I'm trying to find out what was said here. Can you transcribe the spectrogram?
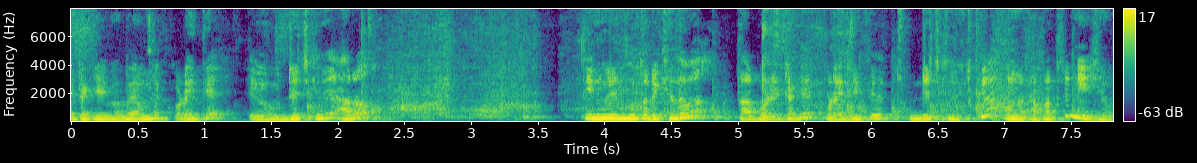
এটাকে এইভাবে আমরা কড়াইতে, এইভাবে ডেচকে দিয়ে আরও তিন মিনিট মতো রেখে দেবো। তারপর এটাকে কড়াই থেকে ডেচকে তুলে অন্যটা পাত্রে নিয়ে যাব।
